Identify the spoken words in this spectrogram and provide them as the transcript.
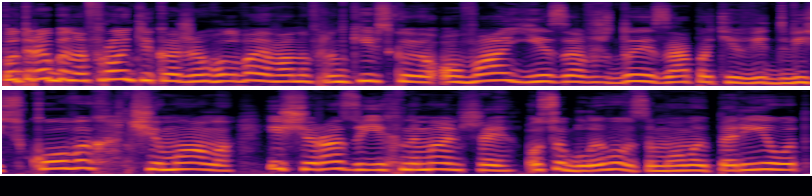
Потреби на фронті, каже голова Івано-Франківської ОВА, є завжди запитів від військових чимало, і щоразу їх не менше, особливо в зимовий період.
